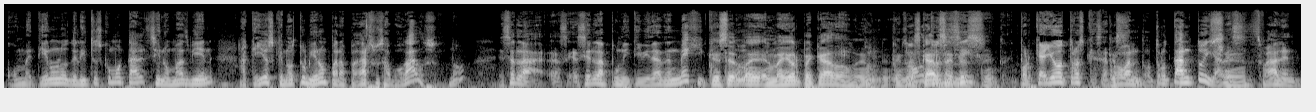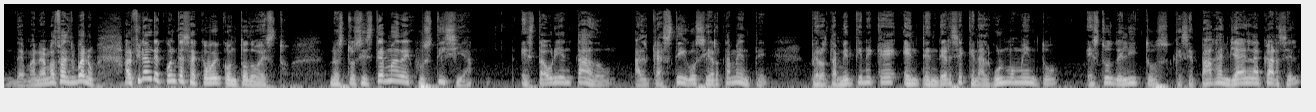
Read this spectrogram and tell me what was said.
cometieron los delitos como tal, sino más bien aquellos que no tuvieron para pagar sus abogados, ¿no? Esa es la, esa es la punitividad en México. Que es el, mayor pecado en, pues, las cárceles. Porque hay otros que se roban otro tanto y a veces salen de manera más fácil. Bueno, al final de cuentas, ¿a qué voy con todo esto? Nuestro sistema de justicia está orientado al castigo, ciertamente, pero también tiene que entenderse que en algún momento estos delitos que se pagan ya en la cárcel,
